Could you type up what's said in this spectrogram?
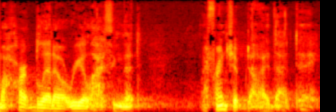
My heart bled out, realizing that my friendship died that day.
